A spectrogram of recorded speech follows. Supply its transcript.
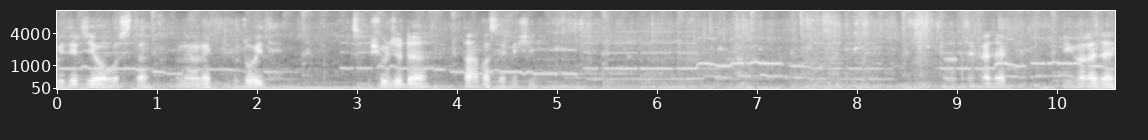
রোদের যে অবস্থা মানে অনেক রোদ। সূর্যটা তাপ আছে বেশি। দেখা যাক কি করা যায়।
